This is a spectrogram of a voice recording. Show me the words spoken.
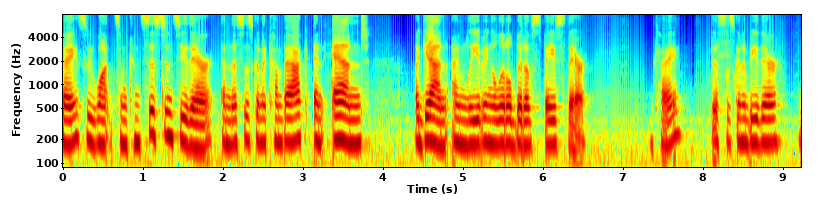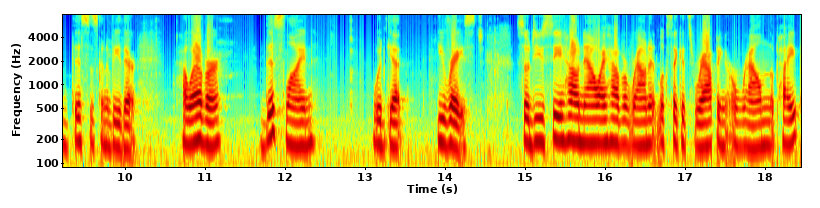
Okay, so we want some consistency there, and this is going to come back and end. Again, I'm leaving a little bit of space there. Okay, this is going to be there, this is going to be there. However, this line would get erased. So do you see how now I have around it looks like it's wrapping around the pipe?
